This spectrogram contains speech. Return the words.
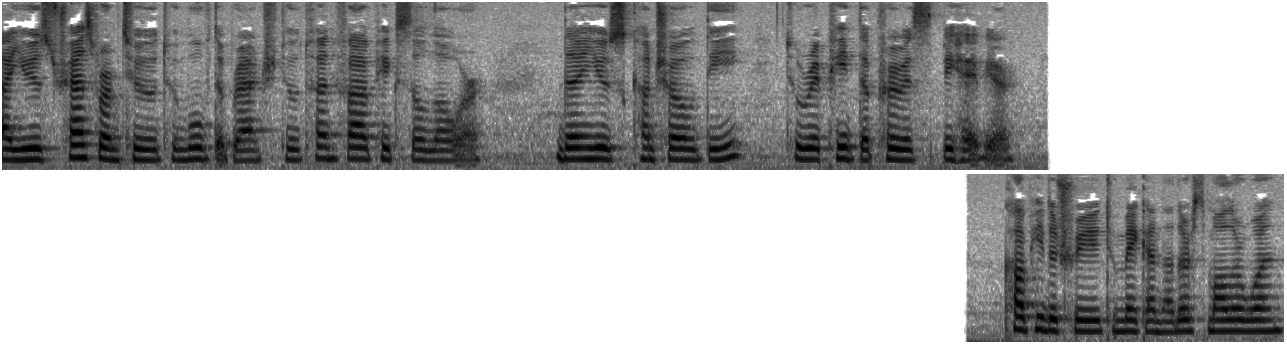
I use transform tool to move the branch to 25 pixel lower, then use Ctrl D to repeat the previous behavior. Copy the tree to make another smaller one.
